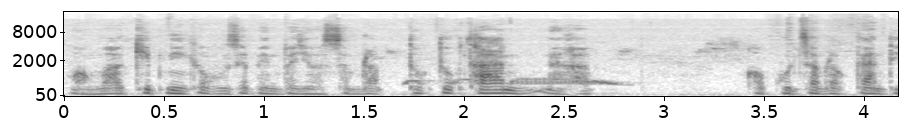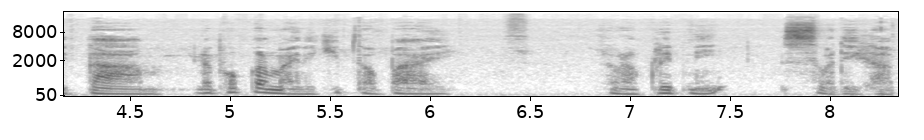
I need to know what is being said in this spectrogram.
หวังว่าคลิปนี้ก็คงจะเป็นประโยชน์สำหรับทุกๆท่านนะครับ ขอบคุณสำหรับการติดตาม และพบกันใหม่ในคลิปต่อไปสำหรับคลิปนี้ สวัสดีครับ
